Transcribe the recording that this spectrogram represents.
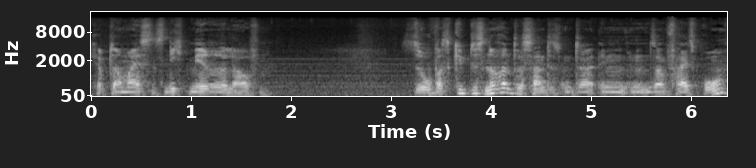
Ich habe da meistens nicht mehrere laufen. So, was gibt es noch Interessantes unter, in, in unserem Files Pro?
